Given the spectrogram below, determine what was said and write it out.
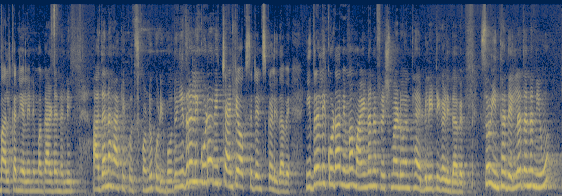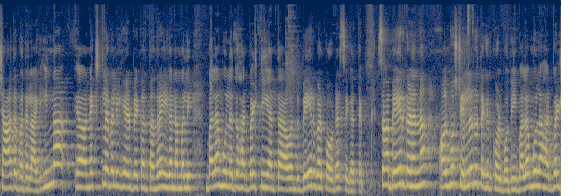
ಬಾಲ್ಕನಿಯಲ್ಲಿ ನಿಮ್ಮ ಗಾರ್ಡನಲ್ಲಿ ಅದನ್ನು ಹಾಕಿ ಕುದಿಸ್ಕೊಂಡು ಕುಡಿಬೋದು. ಇದರಲ್ಲಿ ಕೂಡ ರಿಚ್ ಆ್ಯಂಟಿ ಆಕ್ಸಿಡೆಂಟ್ಸ್ಗಳಿದ್ದಾವೆ ಇದರಲ್ಲಿ ಕೂಡ ನಿಮ್ಮ ಮೈಂಡನ್ನು ಫ್ರೆಶ್ ಮಾಡುವಂಥ ಎಬಿಲಿಟಿಗಳಿದ್ದಾವೆ ಸೊ ಇಂಥದ್ದೆಲ್ಲದನ್ನು ನೀವು ಚಹಾದ ಬದಲಾಗಿ, ಇನ್ನು ನೆಕ್ಸ್ಟ್ ಲೆವೆಲಿಗೆ ಹೇಳಬೇಕಂತಂದರೆ, ಈಗ ನಮ್ಮಲ್ಲಿ ಬಲಮೂಲದ್ದು ಹರ್ಬಲ್ ಟೀ ಅಂತ ಒಂದು ಬೇರುಗಳ ಪೌಡರ್ ಸಿಗುತ್ತೆ. ಸೊ ಆ ಬೇರುಗಳನ್ನು ಆಲ್ಮೋಸ್ಟ್ ಎಲ್ಲರೂ ತೆಗೆದುಕೊಳ್ಬೋದು. ಈ ಬಲಮೂಲ ಹರ್ಬಲ್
